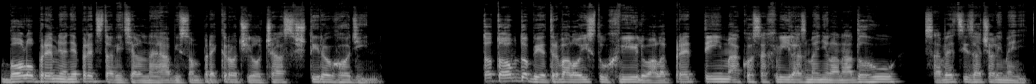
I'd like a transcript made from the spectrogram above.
bolo pre mňa nepredstaviteľné, aby som prekročil čas 4 hodín. Toto obdobie trvalo istú chvíľu, ale predtým, ako sa chvíľa zmenila na dlhú, sa veci začali meniť.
